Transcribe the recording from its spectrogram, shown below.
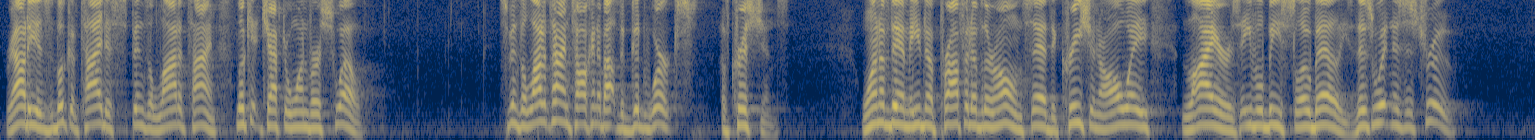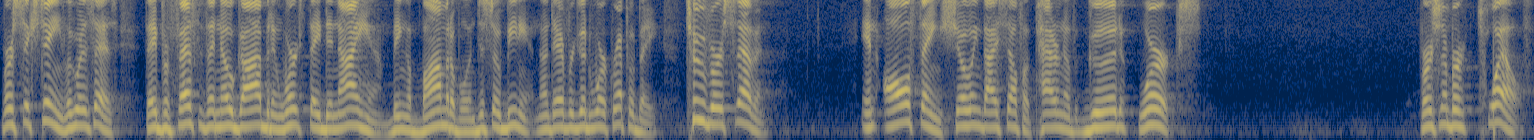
Reality is, the book of Titus spends a lot of time. Look at chapter 1, verse 12. Spends a lot of time talking about the good works of Christians. One of them, even a prophet of their own, said, The Cretan are always liars, evil beasts, slow bellies. This witness is true. Verse 16, look what it says. They profess that they know God, but in works they deny him, being abominable and disobedient, unto every good work reprobate. 2 verse 7. In all things, showing thyself a pattern of good works. Verse number 12.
